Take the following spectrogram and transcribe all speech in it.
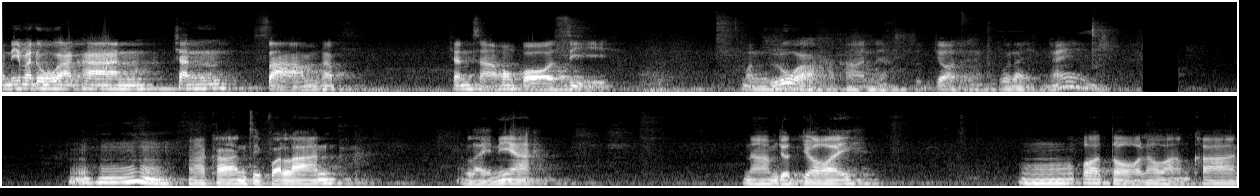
วันนี้มาดูอาคารชั้นสามครับ ชั้นสามห้องปสี่มันรั่วอาคารเนี่ย สุดยอดเลยรั่วได้ยังไงอื้อหืออาคารสิบกว่าล้าน อะไรเนี่ย น้ำหยดย้อยอ๋อข้อต่อระหว่างคาน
